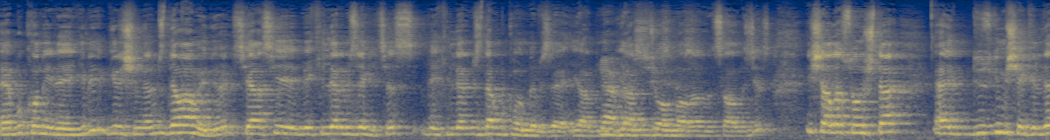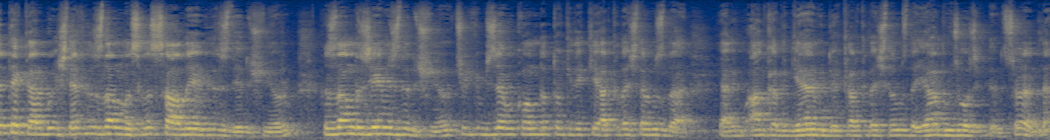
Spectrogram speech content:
E, bu konuyla ilgili girişimlerimiz devam ediyor. Siyasi vekillerimize gideceğiz. Vekillerimizden bu konuda bize yardım, Yardım yardımcı isteyeceğiz. olmalarını sağlayacağız. İnşallah sonuçta yani düzgün bir şekilde tekrar bu işlerin hızlanmasını sağlayabiliriz diye düşünüyorum. Hızlandıracağımızı da düşünüyorum. Çünkü bize bu konuda TOKİ'deki arkadaşlarımız da yani Ankara'da genel müdürlük arkadaşlarımız da yardımcı olacaklarını söylediler.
